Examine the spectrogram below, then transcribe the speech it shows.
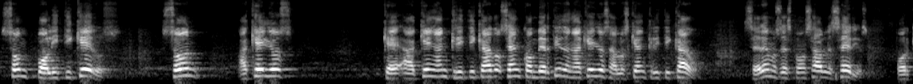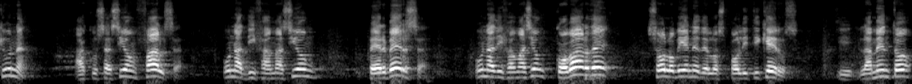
son politiqueros, son aquellos que a quien han criticado, se han convertido en aquellos a los que han criticado. Seremos responsables serios, porque una acusación falsa, una difamación perversa, una difamación cobarde, solo viene de los politiqueros. Y lamento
